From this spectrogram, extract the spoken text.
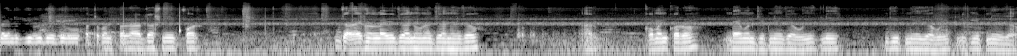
কিন্তু গিভু দিয়ে দেবো কতক্ষণ পর আর দশ মিনিট পর যারা এখন লাইভে জয়েন হো না জয়েন হয়ে যাও আর কমেন্ট করো ডায়মন্ড গিফট নিয়ে যাও উইকলি গিফট নিয়ে যাও উইকলি গিফট নিয়ে যাও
